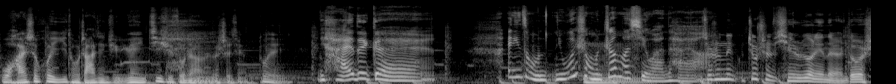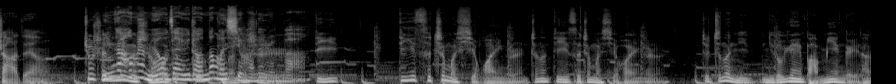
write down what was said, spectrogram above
我还是会一头扎进去，愿意继续做这样一个事情。对，你还得给。哎，你怎么？你为什么这么喜欢他呀？就是那个，就是陷入热恋的人都是傻子呀。就是你应该后面没有再遇到那么喜欢的人吧第一，第一次这么喜欢一个人，真的第一次这么喜欢一个人，就真的你你都愿意把面给他。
